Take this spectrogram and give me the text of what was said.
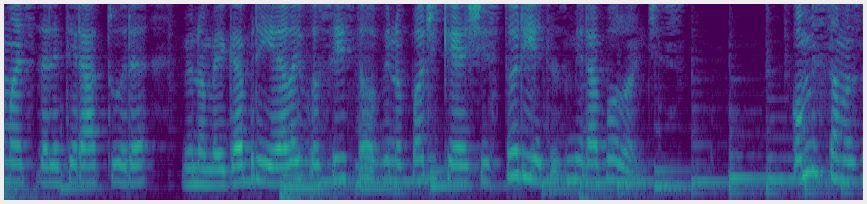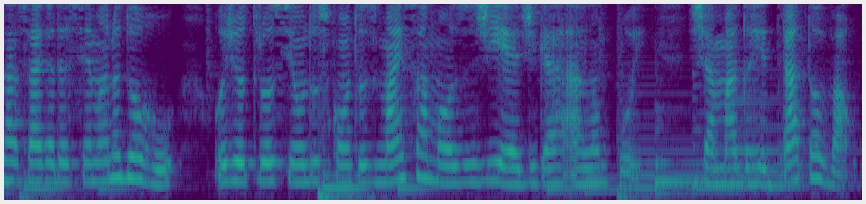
amantes da literatura. Meu nome é Gabriela e você está ouvindo o podcast Historietas Mirabolantes. Como estamos na saga da Semana do Horror, hoje eu trouxe um dos contos mais famosos de Edgar Allan Poe, chamado Retrato Oval.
